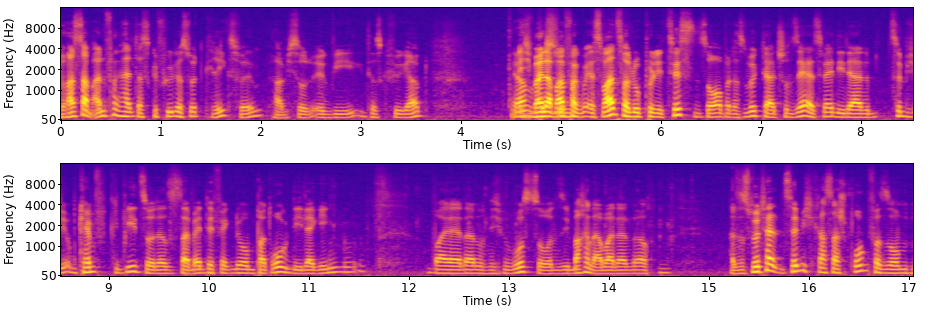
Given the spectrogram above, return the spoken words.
du hast am Anfang halt das Gefühl, das wird ein Kriegsfilm, habe ich so irgendwie das Gefühl gehabt. Ja, ich ein meine, am Anfang, es waren zwar nur Polizisten so, aber das wirkte halt schon sehr, als wären die da in einem ziemlich umkämpften Gebiet, so dass es da im Endeffekt nur um ein paar Drogendealer ging. War ja da noch nicht bewusst so. Und sie machen aber dann auch. Also es wird halt ein ziemlich krasser Sprung von so einem.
